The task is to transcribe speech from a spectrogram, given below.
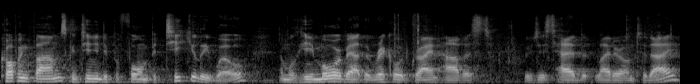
Cropping farms continue to perform particularly well, and we'll hear more about the record grain harvest we've just had later on today.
